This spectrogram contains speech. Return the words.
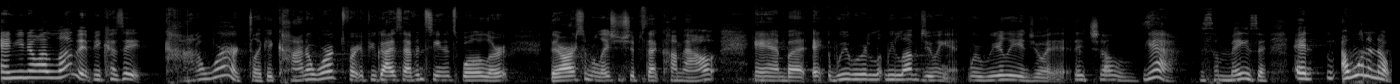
And you know, I love it because it kind of worked. Like it kind of worked for, if you guys haven't seen it, spoiler alert, there are some relationships that come out. And, but it, we were, we loved doing it. We really enjoyed it. It shows. Yeah. It's amazing. And I want to know,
